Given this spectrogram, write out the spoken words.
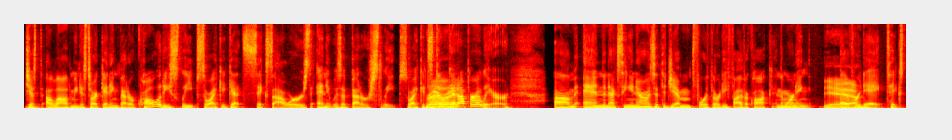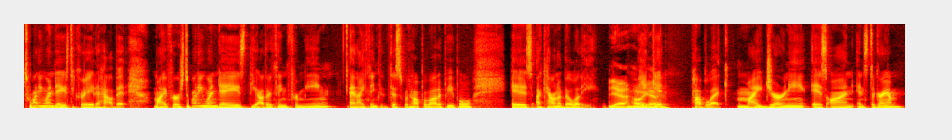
Just allowed me to start getting better quality sleep so I could get six hours and it was a better sleep. So I could Right, still get up earlier. Um, and the next thing you know, I was at the gym 4.30, 5 o'clock in the morning Yeah. every day. It takes 21 days to create a habit. My first 21 days, the other thing for me, and I think that this would help a lot of people, is accountability. Yeah. Oh, Make yeah. it public. My journey is on Instagram.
